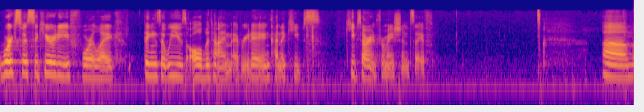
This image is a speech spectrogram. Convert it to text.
works with security for like things that we use all the time every day and kind of keeps, keeps our information safe. Um,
